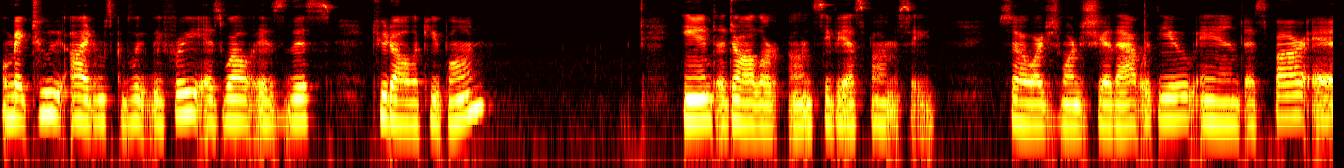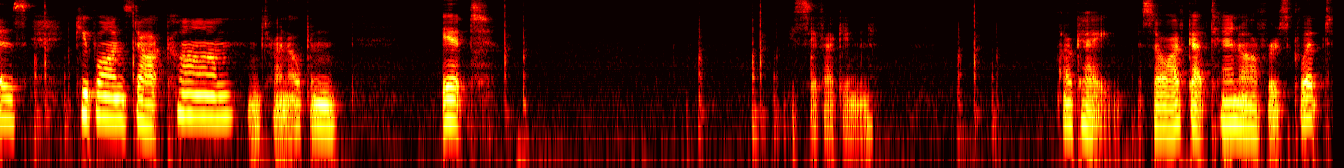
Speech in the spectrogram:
will make two items completely free, as well as this $2 coupon. And a dollar on CVS Pharmacy. So I just wanted to share that with you. And as far as coupons.com. I'm trying to open it. Let me see if I can. Okay, so I've got 10 offers clipped,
